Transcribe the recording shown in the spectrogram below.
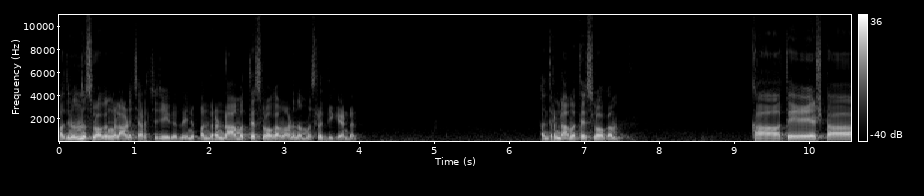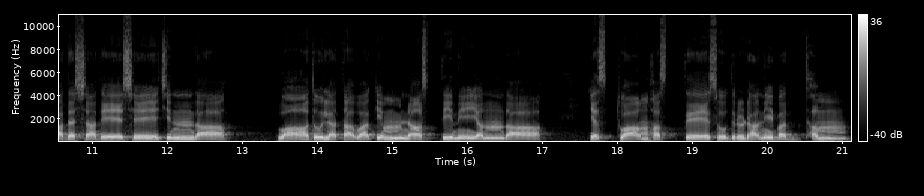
പതിനൊന്ന് ശ്ലോകങ്ങളാണ് ചർച്ച ചെയ്തത്. ഇനി പന്ത്രണ്ടാമത്തെ ശ്ലോകമാണ് നമ്മൾ ശ്രദ്ധിക്കേണ്ടത്. പന്ത്രണ്ടാമത്തെ ശ്ലോകം. കാതേഷ്ടാദശദേശേ വാതുല തവ കിം നാസ്തി നിയന്ത. യസ്വാം ഹസ്തേ സുദൃഢനിബദ്ധം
